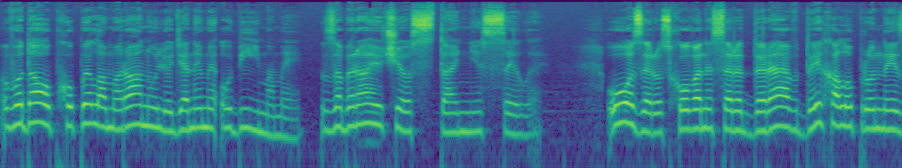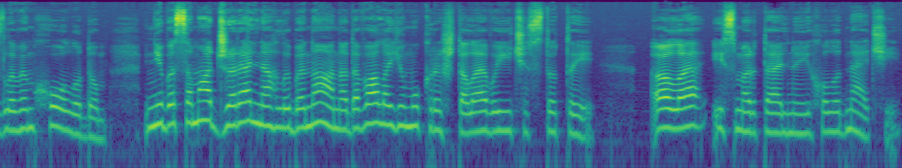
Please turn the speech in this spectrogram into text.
Вода обхопила Марану льодяними обіймами, забираючи останні сили. Озеро, сховане серед дерев, дихало пронизливим холодом, ніби сама джерельна глибина надавала йому кришталевої чистоти, але і смертельної холоднечі.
